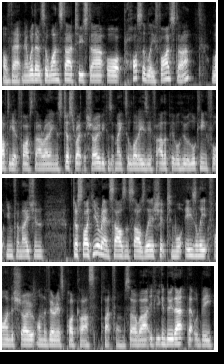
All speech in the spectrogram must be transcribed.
of that. Now, whether it's a one star, two star, or possibly five star, Love to get five star ratings. Just rate the show because it makes it a lot easier for other people who are looking for information, just like you around sales and sales leadership, to more easily find the show on the various podcast platforms. So uh, if you can do that, that would be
